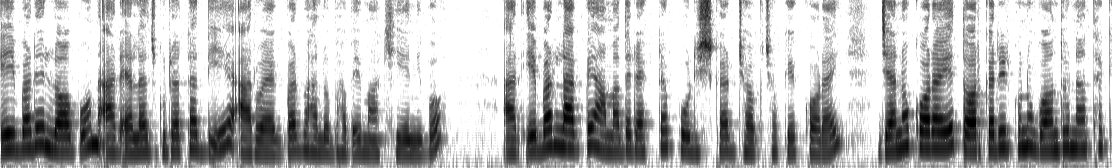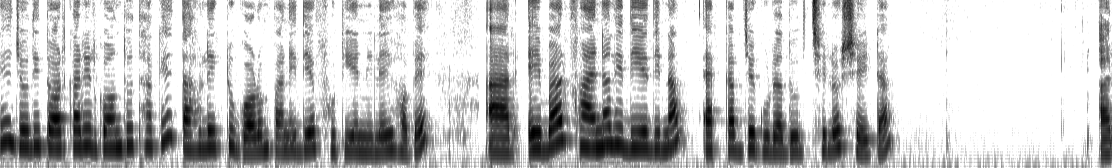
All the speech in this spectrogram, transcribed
এইবারে লবণ আর এলাচ গুঁড়াটা দিয়ে আরও একবার ভালোভাবে মাখিয়ে নিব। আর এবার লাগবে আমাদের একটা পরিষ্কার ঝকঝকে কড়াই। যেন কড়াইয়ে তরকারির কোনো গন্ধ না থাকে। যদি তরকারির গন্ধ থাকে, তাহলে একটু গরম পানি দিয়ে ফুটিয়ে নিলেই হবে। আর এবার ফাইনালি দিয়ে দিলাম এক কাপ যে গুঁড়া দুধ ছিল সেইটা। আর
